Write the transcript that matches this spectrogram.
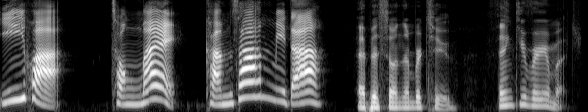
2화 정말 감사합니다. Episode number two. Thank you very much.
